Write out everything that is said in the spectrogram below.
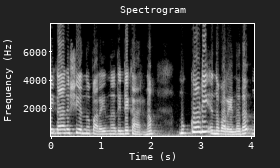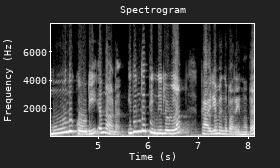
ഏകാദശി എന്ന് പറയുന്നതിന്റെ കാരണം മുക്കോടി എന്ന് പറയുന്നത് മൂന്ന് കോടി എന്നാണ്. ഇതിന്റെ പിന്നിലുള്ള കാര്യം എന്ന് പറയുന്നത്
